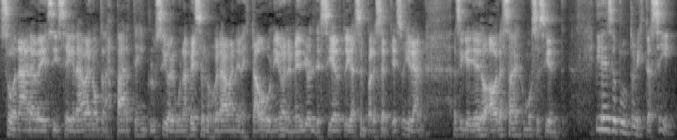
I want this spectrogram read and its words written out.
son árabes y se graban en otras partes, inclusive algunas veces los graban en Estados Unidos, en el medio del desierto y hacen parecer que eso es Irán, así que yo ahora sabes cómo se siente. Y desde ese punto de vista, sí,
